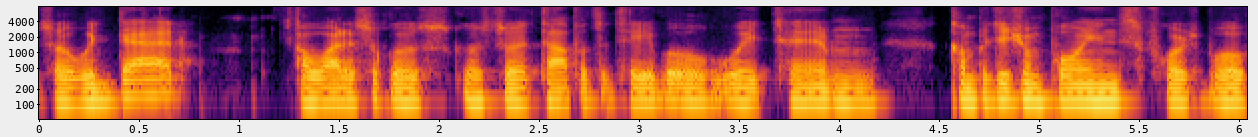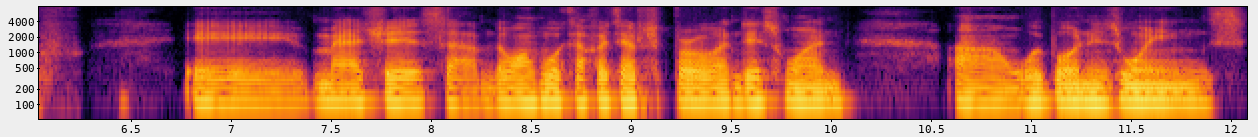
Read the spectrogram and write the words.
So with that, Jaguares goes goes to the top of the table with him competition points for both uh, matches. Um, the one with Cafeteros Pro and this one um, with bonus wings.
